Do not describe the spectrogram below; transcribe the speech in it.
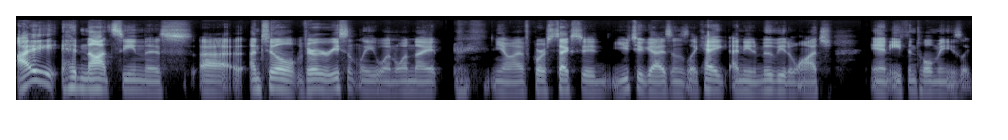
I had not seen this uh until very recently when one night, you know, I of course texted you two guys and was like, "Hey, I need a movie to watch." And Ethan told me he's like,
